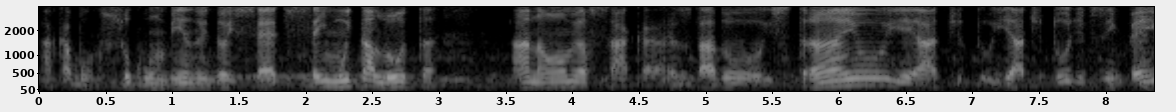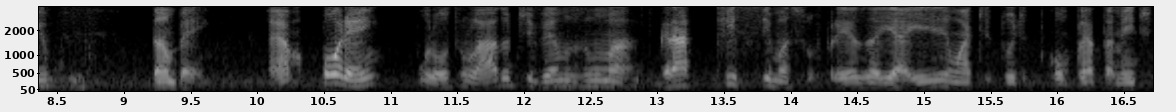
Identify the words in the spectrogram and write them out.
acabou sucumbindo em dois sets sem muita luta a Naomi Osaka. Resultado estranho e a atitude, e atitude desempenho também. Né? Porém, por outro lado, tivemos uma gratíssima surpresa e aí uma atitude completamente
